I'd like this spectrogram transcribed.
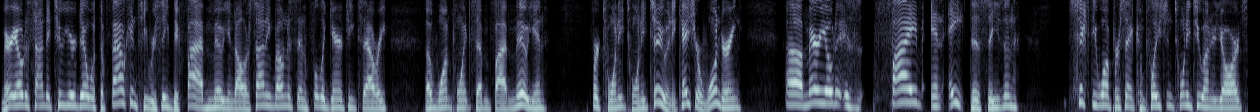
Mariota signed a two year deal with the Falcons. He received a $5 million signing bonus and a fully guaranteed salary of 1.75 million for 2022. And in case you're wondering, uh, Mariota is 5 and 8 this season, 61% completion, 2,200 yards,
